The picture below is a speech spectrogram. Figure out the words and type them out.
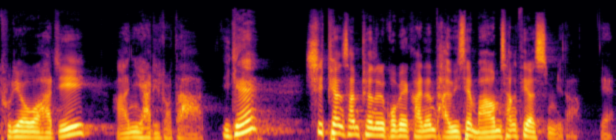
두려워하지 아니하리로다. 이게 시편 3편을 고백하는 다윗의 마음 상태였습니다. 예.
